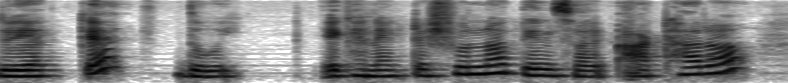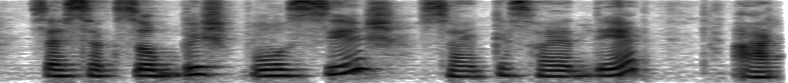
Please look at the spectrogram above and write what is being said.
দুই এককে দুই। এখানে একটা শূন্য, তিন ছয় আঠারো, চার সাত চব্বিশ, পঁচিশ, ছয় ছয়কে ছয় দিয়ে আট।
